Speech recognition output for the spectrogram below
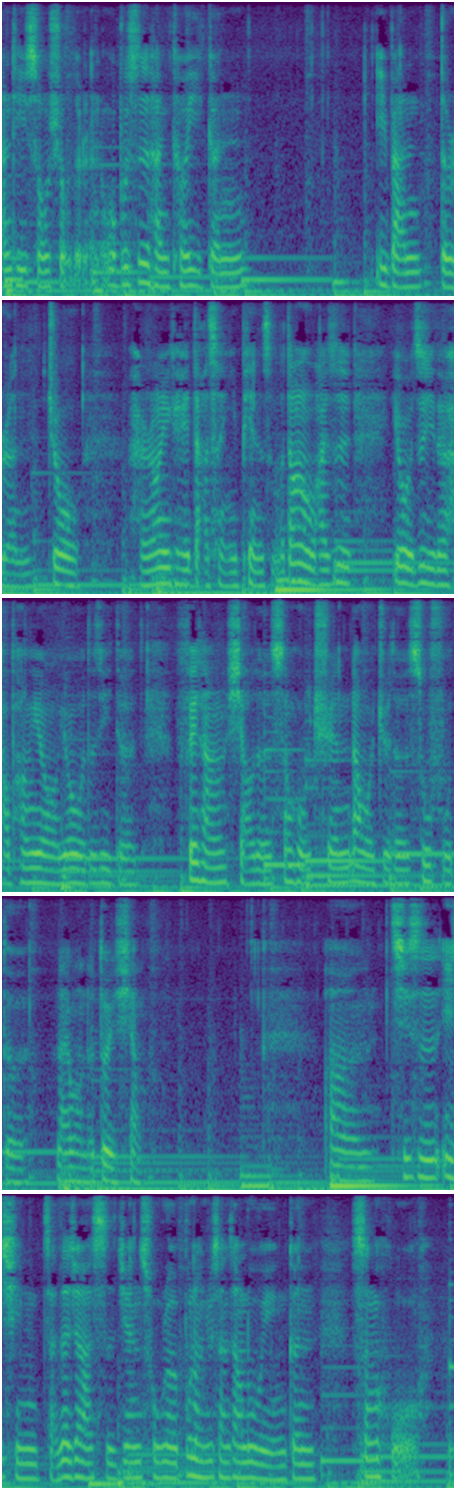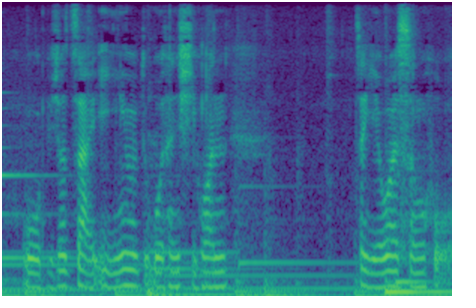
anti social 的人，我不是很可以跟一般的人就很容易可以打成一片什么。当然，我还是有我自己的好朋友，有我自己的非常小的生活圈，让我觉得舒服的来往的对象。嗯，其实疫情宅在家的时间，除了不能去山上露营跟生活。我比较在意，因为我很喜欢在野外生活，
